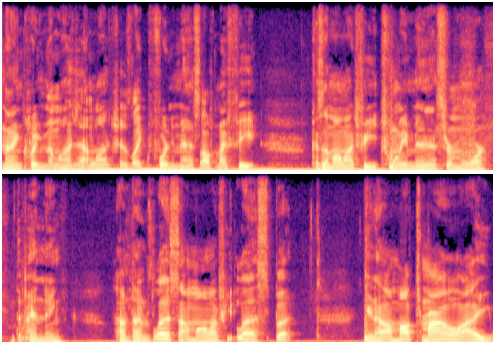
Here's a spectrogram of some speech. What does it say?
not including the lunch. That lunch is like 40 minutes off my feet because I'm on my feet 20 minutes or more, depending. Sometimes less, I'm on my feet less, but you know, I'm off tomorrow. I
